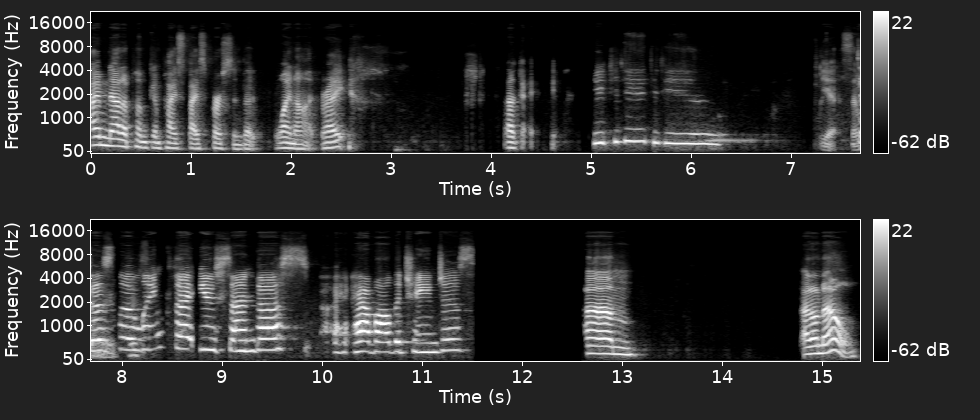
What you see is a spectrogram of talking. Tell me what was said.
I'm not a pumpkin pie spice person, but why not, right? okay. Do, do, do, do, do. Yes. I Does wanna- the link that you send us have all the changes? Um, I don't know.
